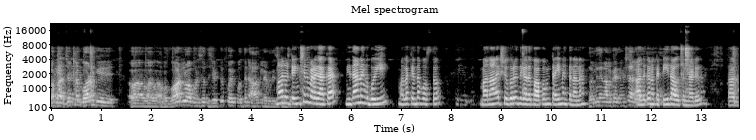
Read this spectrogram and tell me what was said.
ఒక. చెట్ల గోడకి ఒక గోడలో పరిశుద్ధ చెట్టు పోయి పొద్దున్న ఆకులు మా నువ్వు ఎరదీసుకొచ్చి. టెన్షన్ పడగాక నిదానంగా పోయి మళ్ళా కింద పోస్తావు. మా నాన్నకి షుగర్ ఉంది కదా పాపం. టైం ఎంత నాన్న? తొమ్మిది నలభై ఐదు నిమిషాలు. అందుకని ఒక టీ తాగుతున్నాడు. తాగు.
